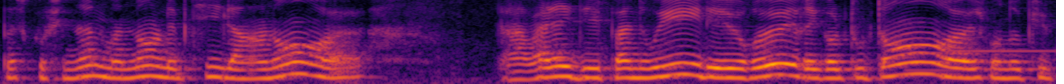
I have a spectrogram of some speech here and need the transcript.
Parce qu'au final, maintenant, le petit, il a un an. euh, ben voilà, il est épanoui, il est heureux, il rigole tout le temps, euh, je m'en occupe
